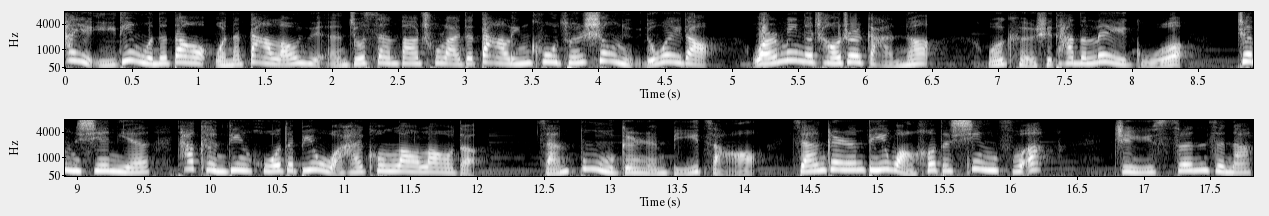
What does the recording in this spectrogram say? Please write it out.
他也一定闻得到我那大老远就散发出来的大龄库存剩女的味道，玩命的朝这儿赶呢。我可是他的肋骨。这么些年，他肯定活得比我还空落落的。咱不跟人比早，咱跟人比往后的幸福啊。至于孙子呢，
